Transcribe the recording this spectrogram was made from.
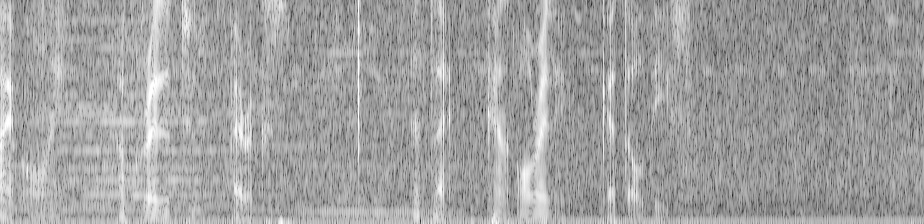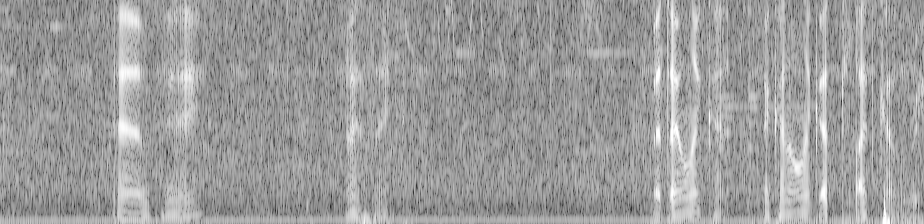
I'm only upgraded to barracks. And I can already get all these. Okay. I think. But I only can I can only get light cavalry.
